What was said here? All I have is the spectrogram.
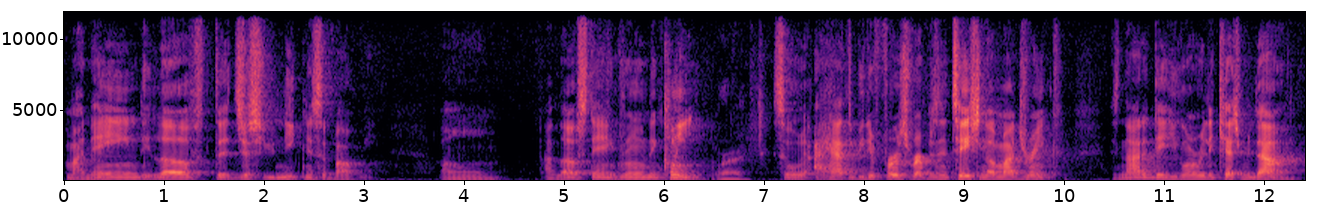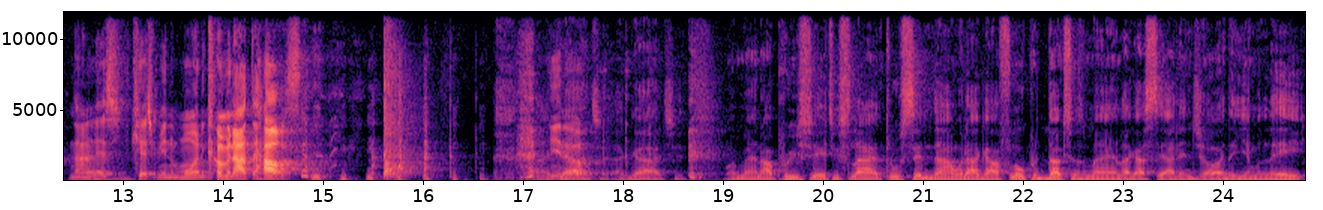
my name, they love the just uniqueness about me. Um, I love staying groomed and clean. Right. So I have to be the first representation of my drink. It's not a day you're gonna really catch me down. Not unless you catch me in the morning coming out the house. I You got know? you. I got you. Well, man, I appreciate you sliding through, sitting down with I Got Flow Productions, man. Like I said, I enjoyed the Yimalade.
